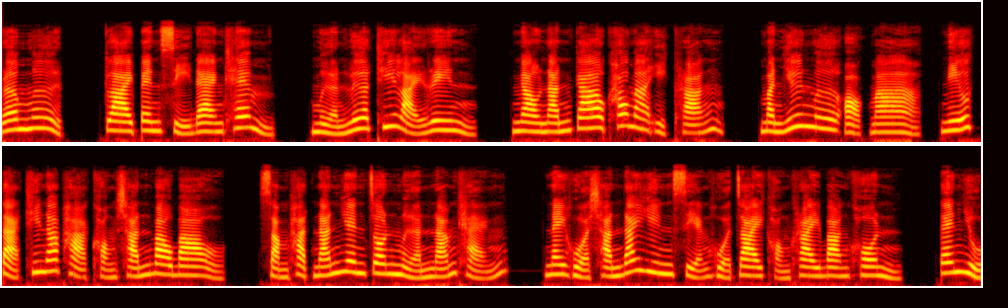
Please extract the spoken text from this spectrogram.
เริ่มมืด กลายเป็นสีแดงเข้ม เหมือนเลือดที่ไหลริน เงานั้นก้าวเข้ามาอีกครั้ง มันยื่นมือออกมา นิ้วแตะที่หน้าผากของฉันเบาๆ สัมผัสนั้นเย็นจนเหมือนน้ำแข็ง ในหัวฉันได้ยินเสียงหัวใจของใครบางคน เต้นอยู่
